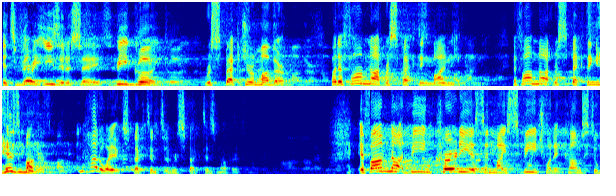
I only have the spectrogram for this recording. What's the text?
It's very easy to say, be good, respect your mother. But if I'm not respecting my mother, if I'm not respecting his mother, then how do I expect him to respect his mother? If I'm not being courteous in my speech when it comes to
